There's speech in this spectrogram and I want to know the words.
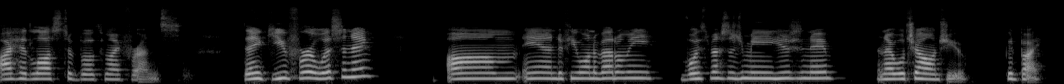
I had lost to both my friends. Thank you for listening. Um, and if you want to battle me, voice message me username, and I will challenge you. Goodbye.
